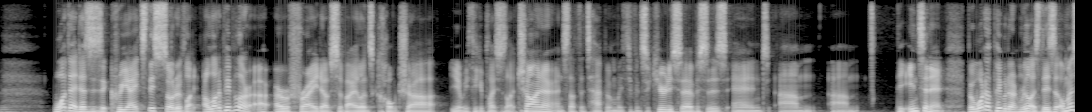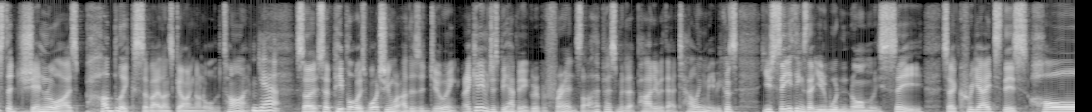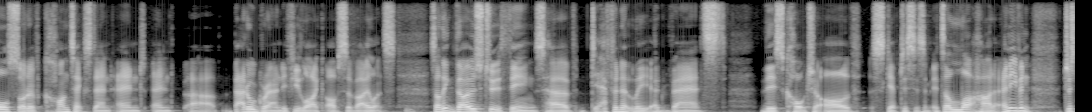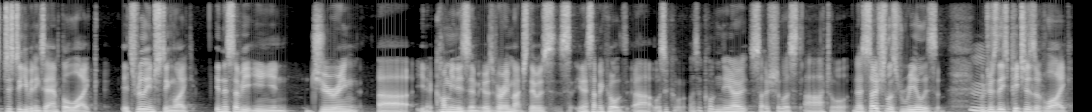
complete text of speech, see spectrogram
what that does is it creates this sort of like a lot of people are, are, afraid of surveillance culture. You know, we think of places like China and stuff that's happened with different security services and um, um, the internet. But what people don't realize, there's almost a generalized public surveillance going on all the time. Yeah. So, so people are always watching what others are doing. It can even just be happening in a group of friends. Like, oh, that person went to that party without telling me because you see things that you wouldn't normally see. So it creates this whole sort of context and and and uh, battleground, if you like, of surveillance. So I think those two things have definitely advanced this culture of skepticism. It's a lot harder. And even just just to give an example, like it's really interesting. Like in the Soviet Union during uh, you know communism, it was very much there was you know something called uh, was it called was it called neo socialist art or no socialist realism, which was these pictures of like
